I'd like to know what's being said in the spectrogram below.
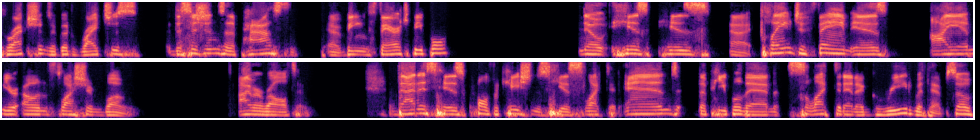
corrections or good righteous decisions in the past, uh, being fair to people? No, his his uh, claim to fame is, "I am your own flesh and bone. I'm a relative." That is his qualifications he has selected, and the people then selected and agreed with him. So,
